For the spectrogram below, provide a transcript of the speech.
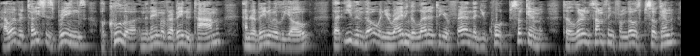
However, Toises brings a kula in the name of Rabbeinu Tam and Rabbeinu Elio, that even though when you're writing a letter to your friend and you quote psukim to learn something from those psukim,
